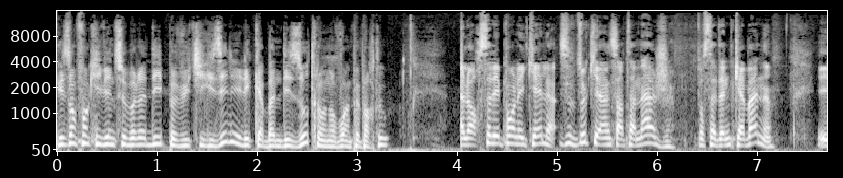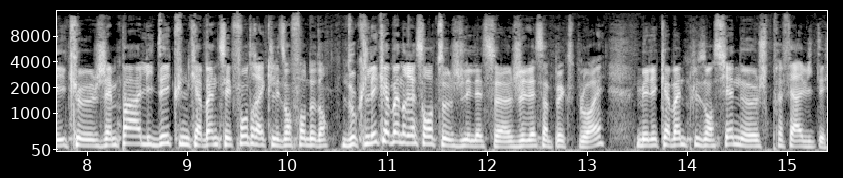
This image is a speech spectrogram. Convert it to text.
Les enfants qui viennent se balader peuvent utiliser les, cabanes des autres, on en voit un peu partout. Alors ça dépend lesquels, surtout qu'il y a un certain âge pour certaines cabanes et que j'aime pas l'idée qu'une cabane s'effondre avec les enfants dedans. Donc les cabanes récentes, je les laisse, un peu explorer, mais les cabanes plus anciennes, je préfère éviter.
